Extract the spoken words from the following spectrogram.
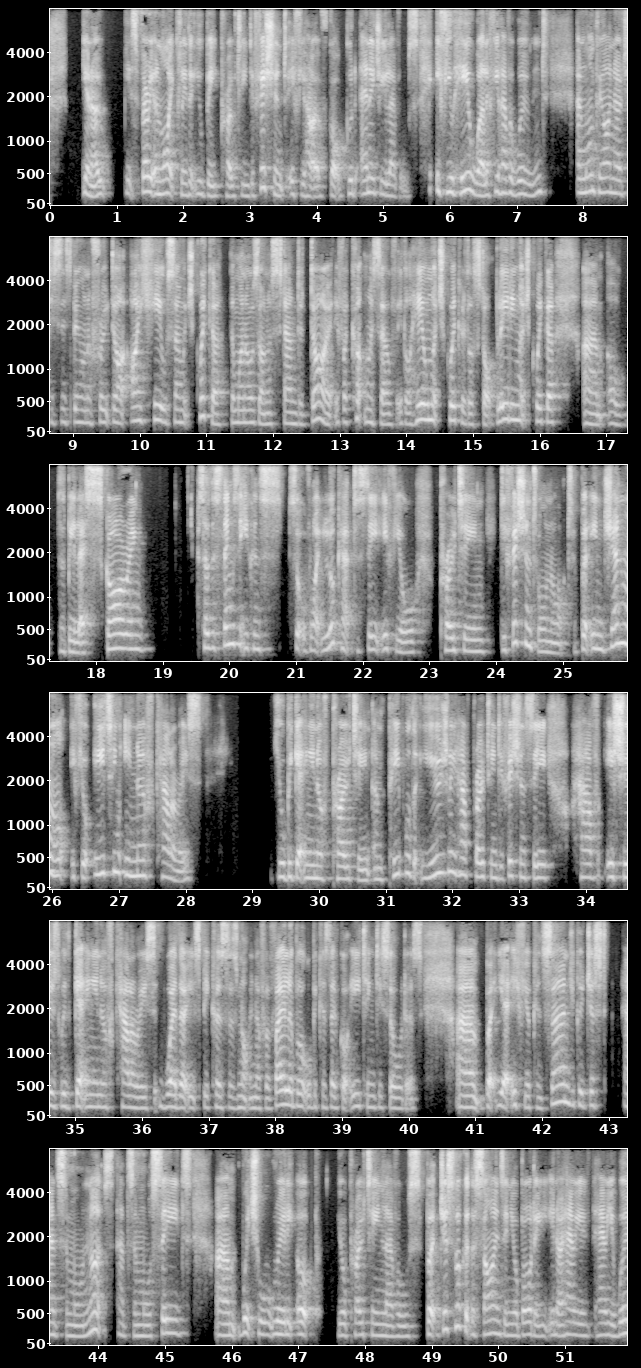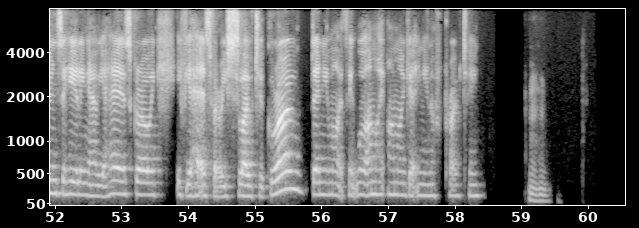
you know, it's very unlikely that you'll be protein deficient if you have got good energy levels. If you heal well, if you have a wound, and one thing I noticed since being on a fruit diet, I heal so much quicker than when I was on a standard diet. If I cut myself, it'll heal much quicker. It'll stop bleeding much quicker. Um, there'll be less scarring. So there's things that you can sort of like look at to see if you're protein deficient or not. But in general, if you're eating enough calories, you'll be getting enough protein. And people that usually have protein deficiency have issues with getting enough calories, whether it's because there's not enough available or because they've got eating disorders. Um, but yeah, if you're concerned, you could just add some more nuts, add some more seeds, um, which will really up your protein levels but just look at the signs in your body you know how you how your wounds are healing how your hair's growing if your hair's very slow to grow then you might think well am i am i getting enough protein mm-hmm.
